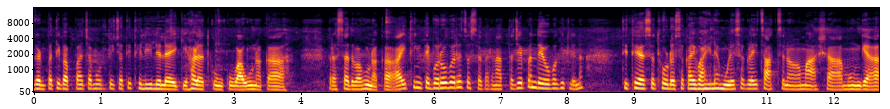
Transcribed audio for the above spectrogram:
गणपती बाप्पाच्या मूर्तीच्या तिथे लिहिलेलं आहे की हळद कुंकू वाहू नका. प्रसाद वाहू नका. आय थिंक ते बरोबरच असतं कारण आत्ता जे पण देव बघितले ना तिथे असं थोडंसं काही वाहिल्यामुळे सगळे चाचणं माशा मुंग्या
